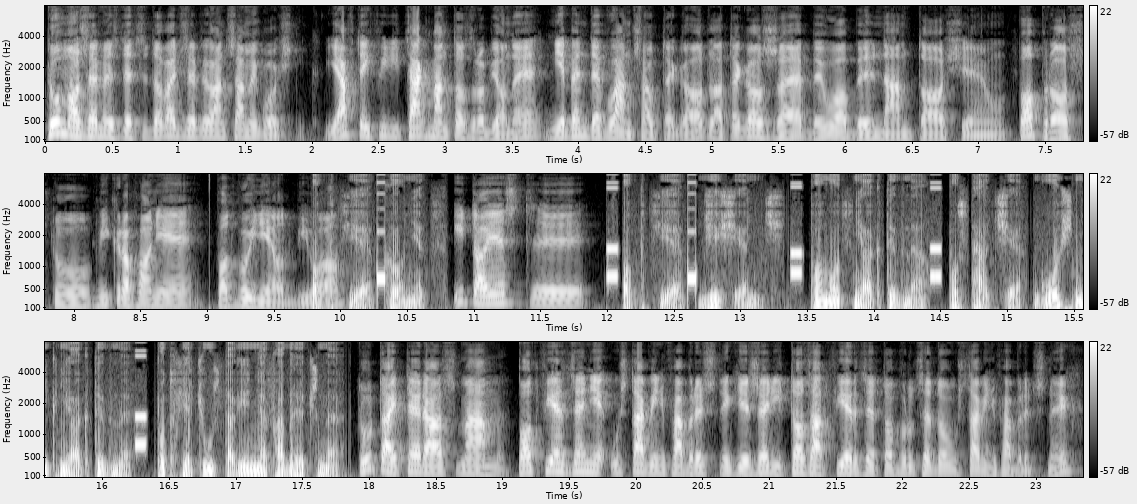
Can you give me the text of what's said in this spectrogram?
Tu możemy zdecydować, że wyłączamy głośnik. Ja w tej chwili tak mam to zrobione, nie będę włączał tego, dlatego że byłoby nam to się po prostu w mikrofonie podwójnie odbiło. I to jest y, Opcje 10. Pomoc nieaktywna. Postarcie. Głośnik nieaktywny. Potwierdź ustawienia fabryczne. Tutaj teraz mam potwierdzenie ustawień fabrycznych. Jeżeli to zatwierdzę, to wrócę do ustawień fabrycznych.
